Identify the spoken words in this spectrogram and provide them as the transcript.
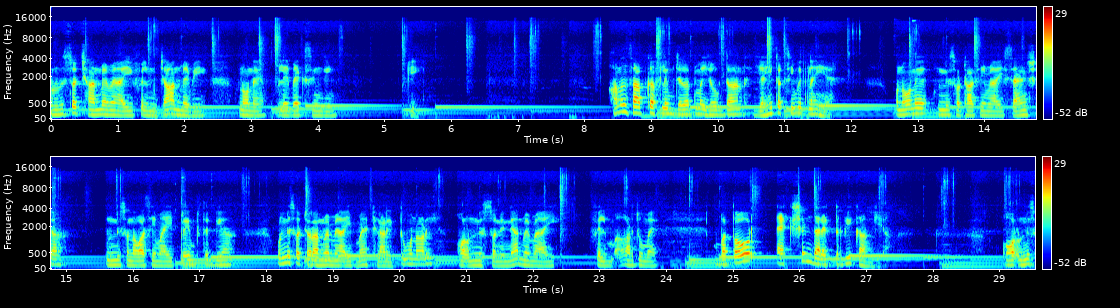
उन्नीस सौ छियानवे में आई फ़िल्म जान में भी उन्होंने प्लेबैक सिंगिंग की। आनंद साहब का फ़िल्म जगत में योगदान यहीं तक सीमित नहीं है। उन्होंने उन्नीस सौ अठासी में आई शहनशाह, उन्नीस सौ नवासी में आई प्रेम प्रतिज्ञा, उन्नीस सौ चौरानवे में आई मैं खिलाड़ी तू मनाड़ी और उन्नीस सौ निन्यानवे में आई फ़िल्म आरज़ू में। बतौर एक्शन डायरेक्टर भी काम किया। और उन्नीस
